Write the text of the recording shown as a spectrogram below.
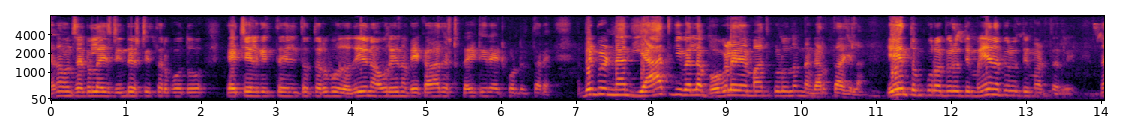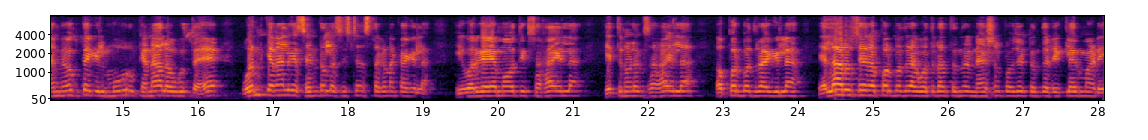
ಏನೋ ಒಂದು ಸೆಂಟ್ರಲೈಸ್ಡ್ ಇಂಡಸ್ಟ್ರಿ ತರ್ಬೋದು ಎಚ್ ಎಲ್ಗಿಂತ ಇಂಥ ತರ್ಬೋದು, ಅದೇನೋ ಅವ್ರೇನೋ ಬೇಕಾದಷ್ಟು ಕ್ರೈಟೀರಿಯಾ ಇಟ್ಕೊಂಡಿರ್ತಾರೆ. ಬಿಟ್ಬಿಟ್ಟು ನಾನು ಯಾತ್ಗೆ ಇವೆಲ್ಲ ಬೊಗಳೆ ಮಾತುಗಳು ಅನ್ನೋದು ನಂಗೆ ಅರ್ಥ ಆಗಿಲ್ಲ. ಏನು ತುಮಕೂರು ಅಭಿವೃದ್ಧಿ ಏನು ಅಭಿವೃದ್ಧಿ ಮಾಡ್ತಾರ್ರಿ ನಮ್ಮ ಯೋಗ್ತಾಗ ಇಲ್ಲಿ ಮೂರು ಕೆನಾಲ್ ಹೋಗುತ್ತೆ. ಒಂದು ಕೆನಾಲ್ಗೆ ಸೆಂಟ್ರಲ್ ಅಸಿಸ್ಟೆನ್ಸ್ ತಗೊಳಕ್ಕಾಗಿಲ್ಲ. ಈವರೆಗೆ ಹೇಮಾವತಿಗೆ ಸಹಾಯ ಇಲ್ಲ, ಎತ್ತಿನೊಳಗೆ ಸಹಾಯ ಇಲ್ಲ ಅಪ್ಪರ್ ಭದ್ರಾಗಿಲ್ಲ ಎಲ್ಲರೂ ಸೇರಿ ಅಪ್ಪರ್ ಭದ್ರ ಒತ್ತಡ ತಂದ್ರೆ ನ್ಯಾಷನಲ್ ಪ್ರಾಜೆಕ್ಟ್ ಅಂತ ಡಿಕ್ಲೇರ್ ಮಾಡಿ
